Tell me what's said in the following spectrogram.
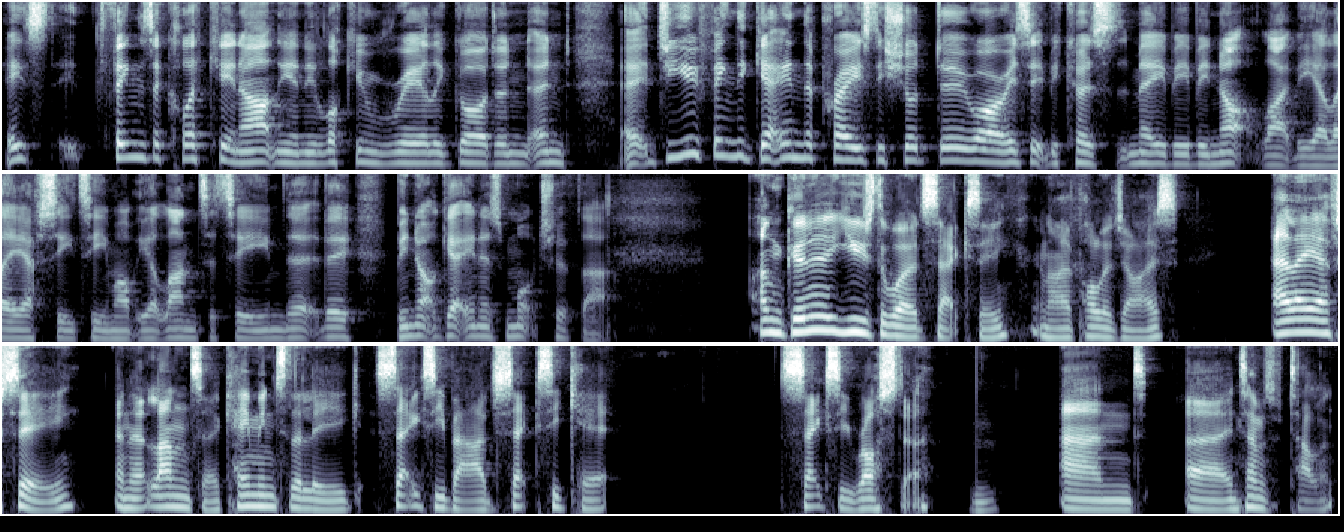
It's it, Things are clicking, aren't they? And they're looking really good. And, and uh, do you think they're getting the praise they should do? Or is it because maybe they're not like the LAFC team or the Atlanta team? That they, they're not getting as much of that? I'm going to use the word sexy, and I apologise. LAFC and Atlanta came into the league, sexy badge, sexy kit, sexy roster. And uh, in terms of talent,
